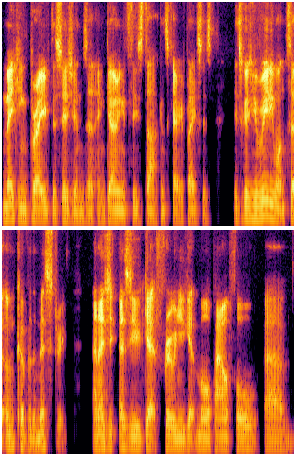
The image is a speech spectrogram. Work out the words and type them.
making brave decisions and, and going into these dark and scary places is because you really want to uncover the mystery. And as you as you get through and you get more powerful, um,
